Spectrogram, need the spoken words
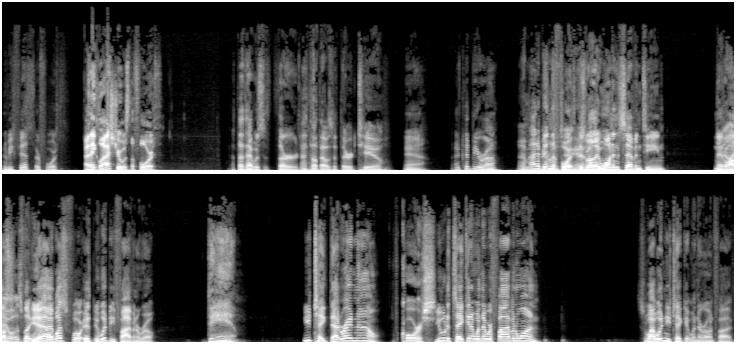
It'd be fifth or fourth. I think last year was the fourth. I thought that was the third. I thought that was the third too. Yeah, I could be wrong. I It might might have be been the fourth because yeah. well, they won in seventeen. And they Yeah, it lost. was four, yeah, yeah. it was four. It, it would be five in a row. Damn, you take that right now. Of course. You would have taken it when they were five and one. So why wouldn't you take it when they're on five?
